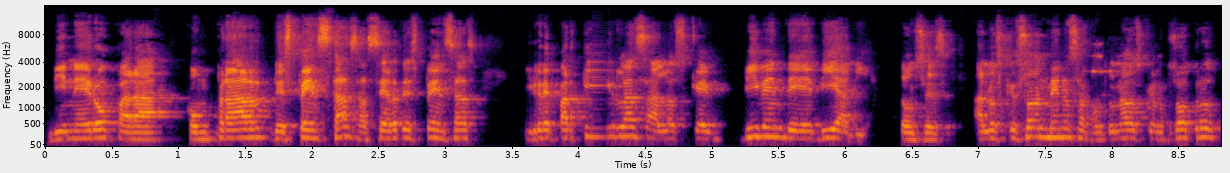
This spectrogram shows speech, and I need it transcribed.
dinero para comprar despensas, hacer despensas y repartirlas a los que viven de día a día. Entonces, a los que son menos afortunados que nosotros,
